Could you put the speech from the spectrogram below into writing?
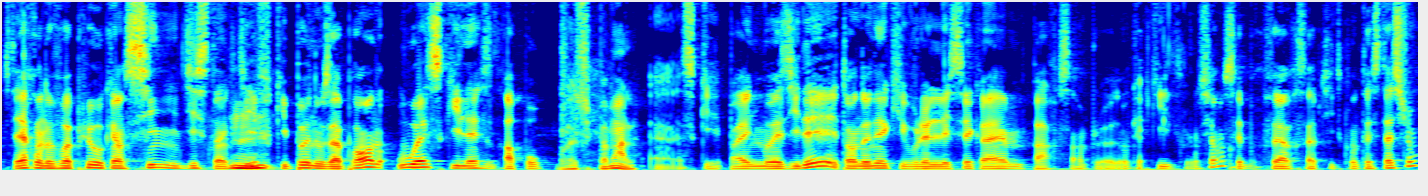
C'est-à-dire qu'on ne voit plus aucun signe distinctif Mhm. qui peut nous apprendre où est-ce qu'il est ce drapeau. Ouais, c'est pas mal. Euh, ce qui est pas une mauvaise idée, étant donné qu'il voulait le laisser quand même par simple donc acquis de conscience et pour faire sa petite contestation,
